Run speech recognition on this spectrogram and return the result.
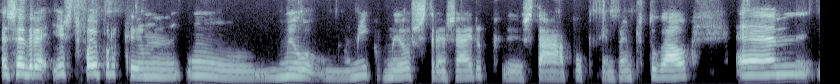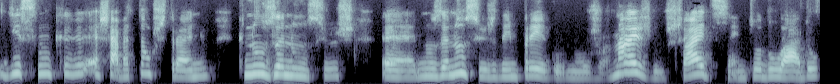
Alexandra, isto foi porque hum, um, meu, um amigo meu estrangeiro que está há pouco tempo em Portugal um, disse-me que achava tão estranho que nos anúncios, uh, nos anúncios de emprego, nos jornais, nos sites, em todo o lado,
